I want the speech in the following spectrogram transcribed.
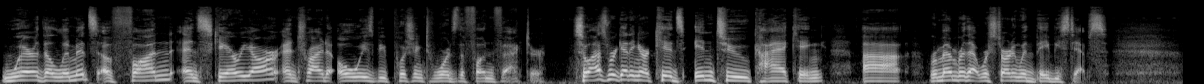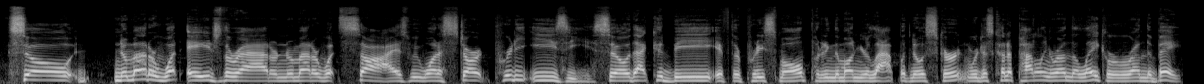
where the limits of fun and scary are and try to always be pushing towards the fun factor. So, as we're getting our kids into kayaking, uh, remember that we're starting with baby steps. So, no matter what age they're at or no matter what size, we want to start pretty easy. So that could be if they're pretty small, putting them on your lap with no skirt and we're just kind of paddling around the lake or around the bay.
